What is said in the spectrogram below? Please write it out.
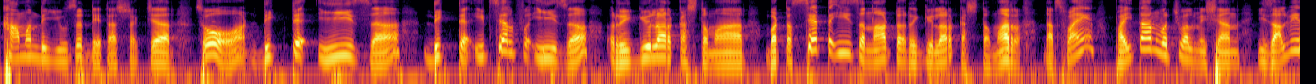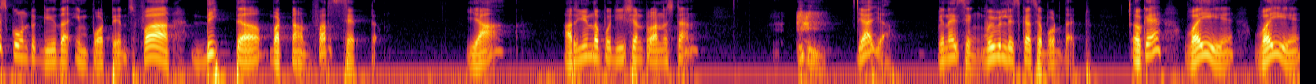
commonly used data structure. So dict is dict itself is a regular customer but set is not a regular customer. That's why python virtual machine is always going to give the importance for dict but not for set. Yeah? Are you in the position to understand? Yeah yeah when Singh. we will discuss about that okay why why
